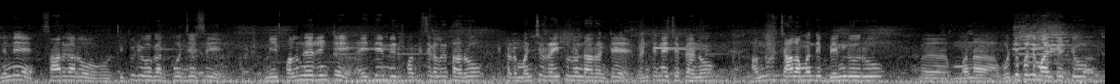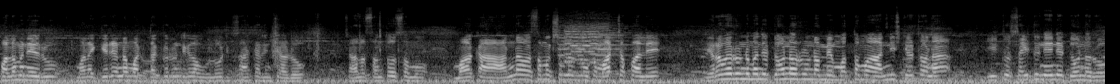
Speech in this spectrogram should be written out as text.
నిన్నే సార్ గారు డిప్యూటీ గారు ఫోన్ చేసి మీ పొలంనేరింటి అయితే మీరు పంపించగలుగుతారు. ఇక్కడ మంచి రైతులు ఉన్నారంటే వెంటనే చెప్పాను. అందరూ చాలామంది బెంగళూరు మన ఒడ్డుపల్లి మార్కెట్ పొలమనేరు మన గిరన్న మాకు దగ్గరుండిగా ఒక లోటుకి సహకరించాడు. చాలా సంతోషము. మాకు ఆ అన్న సమక్షంలో ఒక మాట చెప్పాలి. ఇరవై రెండు మంది డోనర్ ఉన్నాం మేము మొత్తం అన్ని స్టేట్లోన. ఇటు సైడ్ నేనే డోనరు.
